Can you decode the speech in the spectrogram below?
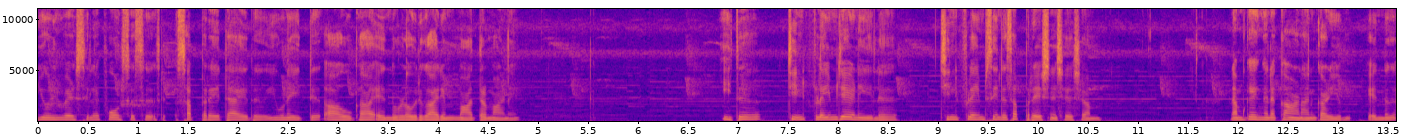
യൂണിവേഴ്സിലെ ഫോഴ്സസ് സെപ്പറേറ്റ് ആയത് യുണൈറ്റ് ആവുക എന്നുള്ള ഒരു കാര്യം മാത്രമാണ്. ഇത് ചിൻ ഫ്ലെയിം ജേണിയിൽ ചിൻ ഫ്ലെയിംസിന്റെ സെപ്പറേഷന് ശേഷം നമുക്ക് എങ്ങനെ കാണാൻ കഴിയും എന്ന്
